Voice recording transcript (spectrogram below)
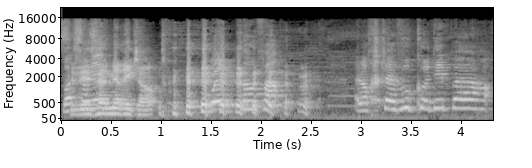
Bon, C'est les Américains. Ouais, non, enfin. Alors je t'avoue qu'au départ,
